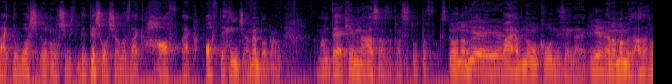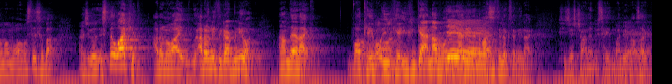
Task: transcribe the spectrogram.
like the wash, not washing machine, the dishwasher was like half like off the hinge. I remember, bro. My mum there came in the house and I was like to my sister, what the fuck's going on? Yeah, Like, yeah. Why have no one called me saying that? Yeah. And my mum was, I was like to my mum, what, what's this about? And she goes, it's still working. I don't know why, I don't need to grab a new one. And I'm there like, okay, Come well, you can, you can get another one. Yeah, you know what I mean? And then my sister looks at me like, she's just trying to save money. and I was like.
